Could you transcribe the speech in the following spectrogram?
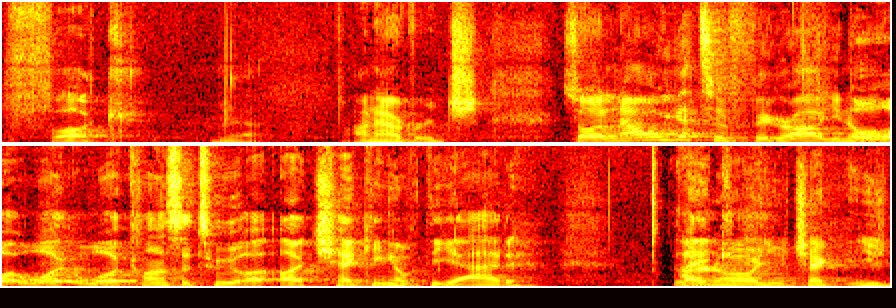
Fuck. Yeah, on average. So now we get to figure out, you know, know what what what constitute a, a checking of the ad? I don't know. You check. You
